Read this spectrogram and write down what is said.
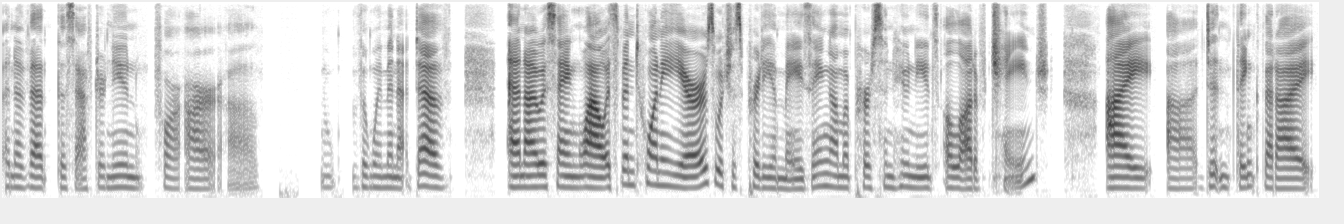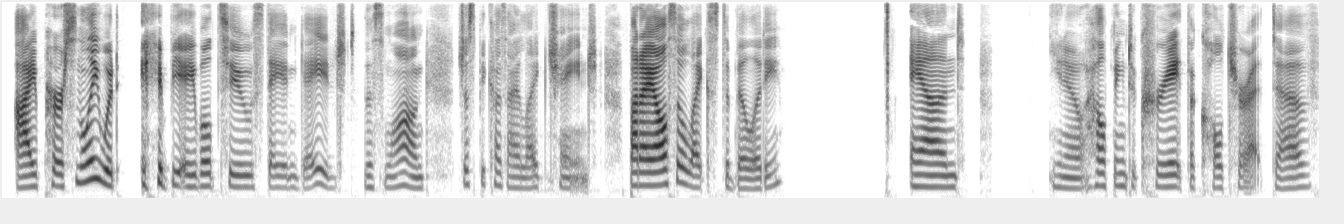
an event this afternoon for our uh, the women at Dev, and I was saying, wow, it's been 20 years, which is pretty amazing. I'm a person who needs a lot of change. I uh, didn't think that I I personally would be able to stay engaged this long just because I like change, but I also like stability. And you know, helping to create the culture at Dev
